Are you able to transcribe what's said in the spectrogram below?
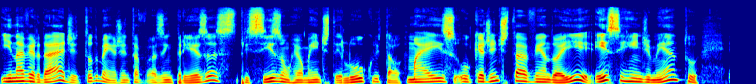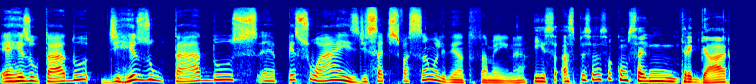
E na verdade, tudo bem, a gente tá, as empresas precisam realmente ter lucro e tal, mas o que a gente está vendo aí, esse rendimento é resultado de resultados é, pessoais, de satisfação ali dentro também, né? Isso, as pessoas só conseguem entregar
